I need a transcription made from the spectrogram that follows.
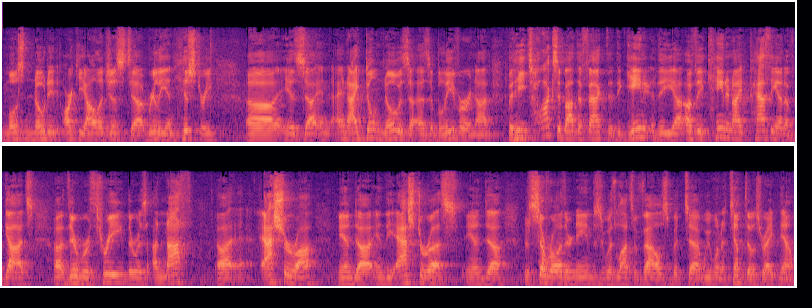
most noted archaeologist uh, really in history, uh, is, uh, and, and I don't know as a, as a believer or not, but he talks about the fact that the, gain, the uh, of the Canaanite pantheon of gods, uh, there were three. There was Anath, Asherah, and, uh, and the asterus. And there's several other names with lots of vowels, but we won't attempt those right now.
